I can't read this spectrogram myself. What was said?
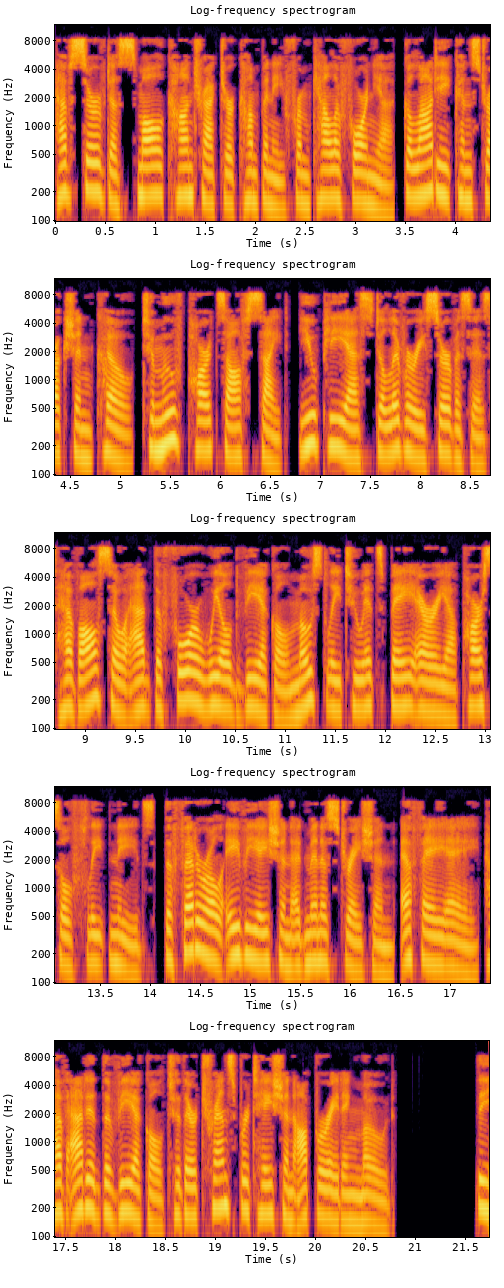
have served a small contractor company from California, Galati Construction Co., to move parts off-site. UPS delivery services have also added the four-wheeled vehicle mostly to its Bay Area parcel fleet needs. The Federal Aviation Administration FAA have added the vehicle to their transportation operating mode. The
